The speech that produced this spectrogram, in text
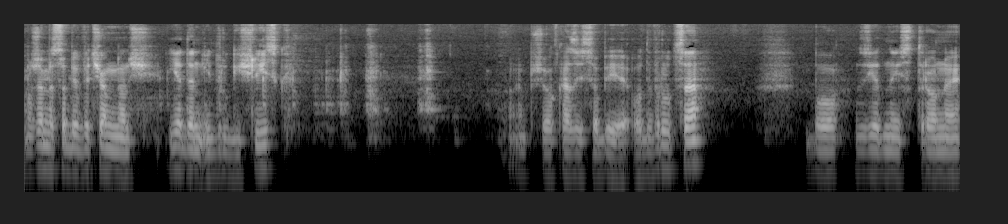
Możemy sobie wyciągnąć jeden i drugi ślizg. Przy okazji sobie je odwrócę, bo z jednej strony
